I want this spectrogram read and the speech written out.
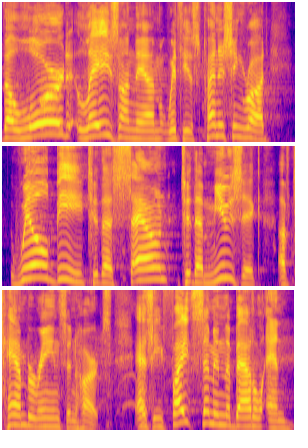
the Lord lays on them with his punishing rod will be to the sound, to the music of tambourines and harps as he fights them in the battle and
